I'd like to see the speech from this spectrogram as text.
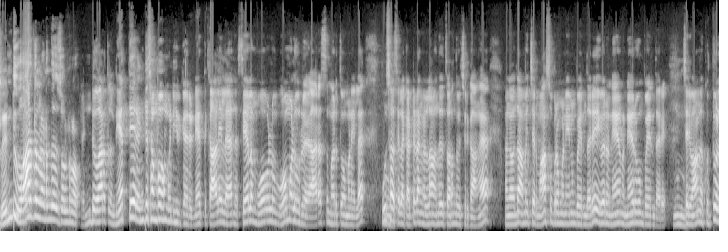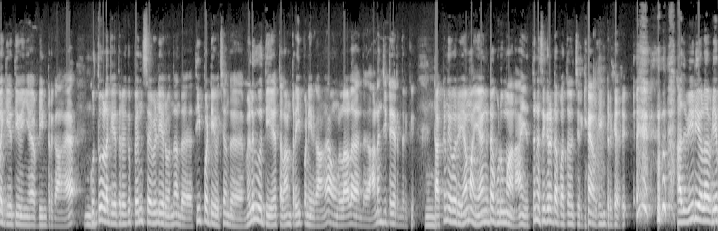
ரெண்டு வாரத்துல நடந்ததை சொல்றோம். ரெண்டு வாரத்துல. நேத்தே ரெண்டு சம்பவம் பண்ணியிருக்காரு. நேத்து காலையில அந்த சேலம் ஓவலூர் ஓமலூர் அரசு மருத்துவமனையில பூசா சில கட்டடங்கள்லாம் வந்து திறந்து வச்சிருக்காங்க. அங்க வந்து அமைச்சர் மா. சுப்பிரமணியனும் போயிருந்தாரு. இவர் நேரு நேருவும் போயிருந்தாரு. சரி வாங்க குத்து விளக்கு ஏத்தி வைங்க அப்படின்ட்டு இருக்காங்க. குத்து விளக்கு ஏத்துறதுக்கு பெண் செவிலியர் வந்து அந்த தீப்பெட்டியை வச்சு அந்த மெழுகுவத்தி ஏத்தலாம் ட்ரை பண்ணியிருக்காங்க. அவங்களால அந்த அணைஞ்சிட்டே இருந்திருக்கு. டக்குன்னு இவர் ஏமா என்கிட்ட குடுமா? நான் எத்தனை சிகரெட்டை பத்த வச்சிருக்கேன்? அப்படின்ட்டு இருக்காரு. அது வீடியோல அப்படியே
